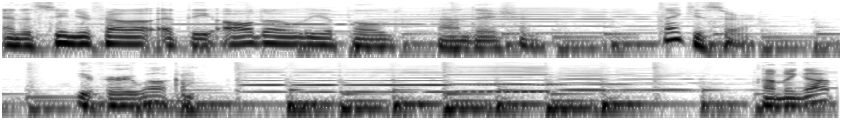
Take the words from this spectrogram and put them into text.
and a senior fellow at the Aldo Leopold Foundation. Thank you, sir. You're very welcome. Coming up,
